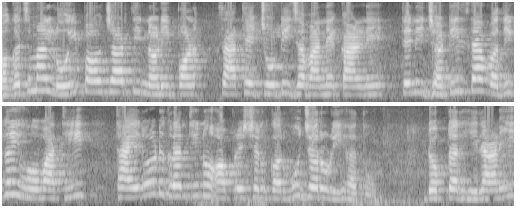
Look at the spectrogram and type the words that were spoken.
મગજમાં લોહી પહોંચાડતી નળી પણ સાથે ચોંટી જવાને કારણે તેની જટિલતા વધી ગઈ હોવાથી થાઇરોઇડ ગ્રંથિનું ઓપરેશન કરવું જરૂરી હતું. ડૉક્ટર હિરાણી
